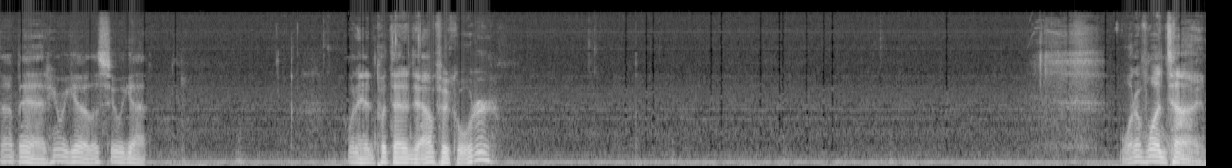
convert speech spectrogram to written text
Not bad. Here we go. Let's see what we got. Went ahead and put that into alphabetical order. One of one time.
